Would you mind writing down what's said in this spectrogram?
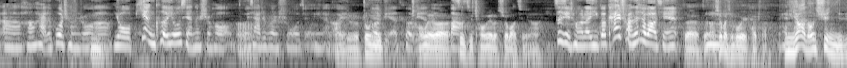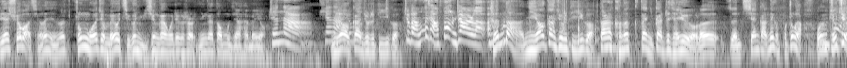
啊航海的过程中啊，有片刻悠闲的时候读一下这本书，我觉得应该会就是终于成为了自己成为了薛宝琴啊，自己成为了一个开船的薛宝琴。对对，薛宝琴不会开船。你要能去，你别薛宝。琴了，你说中国就没有几个女性干过这个事儿？应该到目前还没有。真的，天哪！你要干就是第一个，就把梦想放这儿了。真的，你要干就是第一个。当然，可能在你干之前又有了人先干，那个不重要。我们不去，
